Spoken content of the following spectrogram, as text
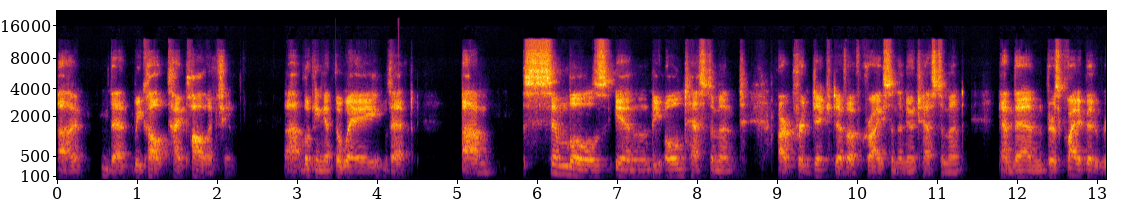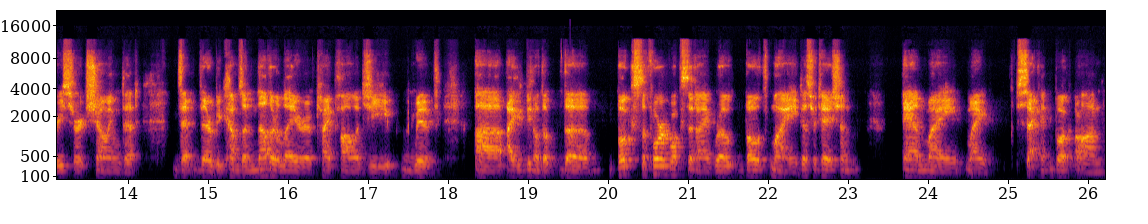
uh, that we call typology, uh, looking at the way that um, symbols in the Old Testament are predictive of Christ in the New Testament. And then there's quite a bit of research showing that that there becomes another layer of typology with uh, I you know the the books the four books that I wrote both my dissertation and my my second book on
